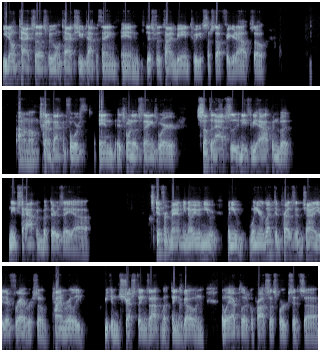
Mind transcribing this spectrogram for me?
you don't tax us, we won't tax you type of thing, and just for the time being, till we get some stuff figured out. So I don't know, it's kind of back and forth, and it's one of those things where something absolutely needs to be happened, but needs to happen, but there's a uh, it's different, man. You know, when you when you when you're elected president in China, you're there forever. So time really you can stretch things out, and let things go. And the way our political process works, it's uh,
